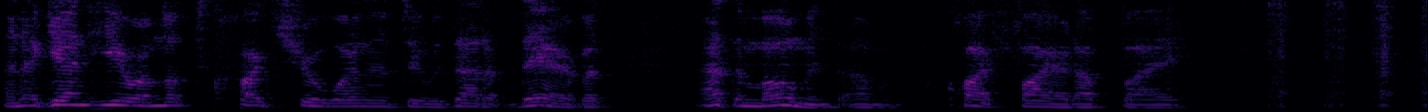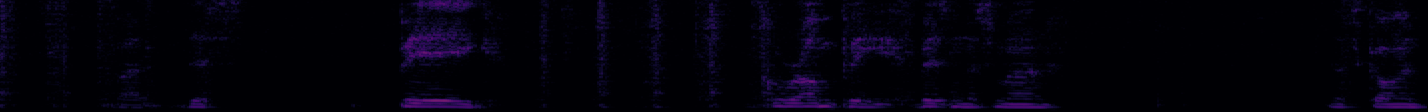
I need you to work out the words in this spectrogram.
And again, here I'm not quite sure what I'm going to do with that up there, but at the moment I'm quite fired up by, by this big, grumpy businessman that's going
